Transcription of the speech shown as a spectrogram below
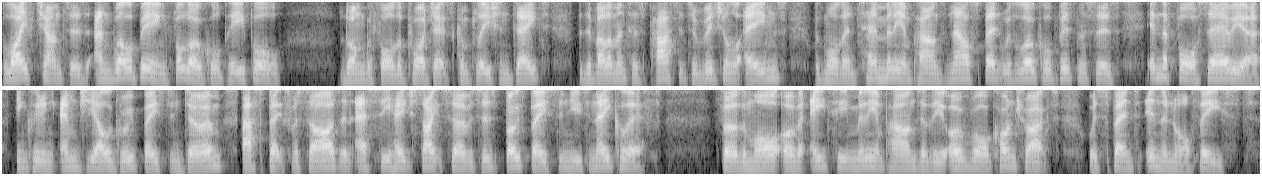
life chances, and well being for local people. Long before the project's completion date, the development has passed its original aims, with more than £10 million now spent with local businesses in the Force area, including MGL Group based in Durham, Aspects Facades, and SCH Site Services, both based in Newton Aycliffe. Furthermore, over £18 million of the overall contract was spent in the northeast.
